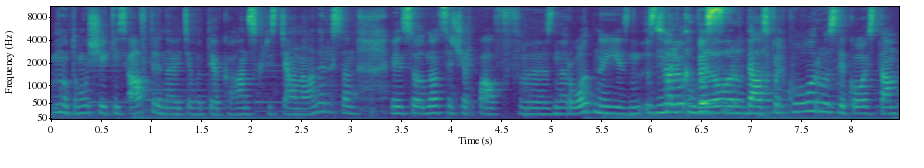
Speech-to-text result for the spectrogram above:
ну тому, що якісь автори, навіть от як Ганс Крістіан Андерсен, він все одно це черпав е, з народної, з, З нар- фольклору, да, з фольклору, з якогось там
